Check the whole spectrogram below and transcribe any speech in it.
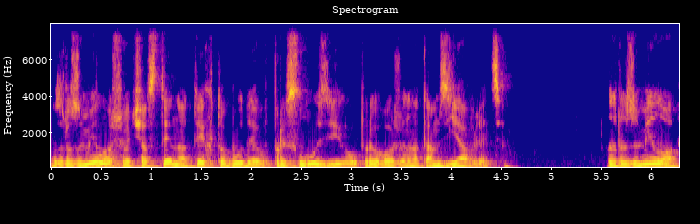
Зрозуміло, що частина тих, хто буде в прислузі у Пригожина, там з'являться. Зрозуміло,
